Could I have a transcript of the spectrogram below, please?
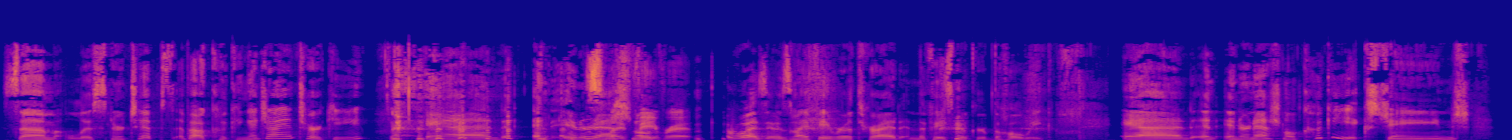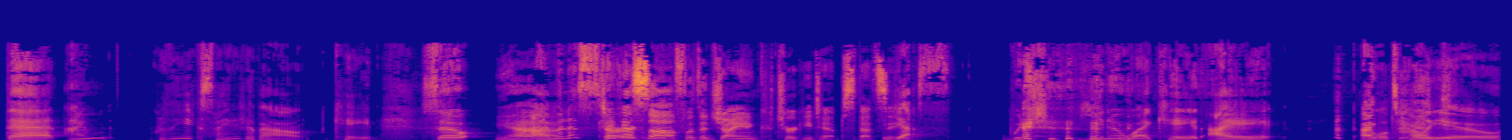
Some listener tips about cooking a giant turkey and an international favorite. It was. It was my favorite thread in the Facebook group the whole week. And an international cookie exchange that I'm really excited about, Kate. So Yeah. I'm gonna start Take us with- off with a giant turkey tips, Betsy. Yes. Which you know what, Kate? I I will tell you,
